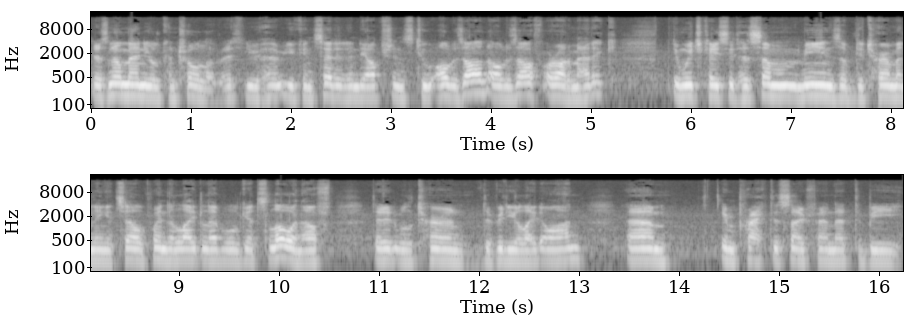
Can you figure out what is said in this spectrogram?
There's no manual control of it. You have you can set it in the options to always on, always off, or automatic. In which case it has some means of determining itself when the light level gets low enough that it will turn the video light on. Um, in practice, I found that to be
